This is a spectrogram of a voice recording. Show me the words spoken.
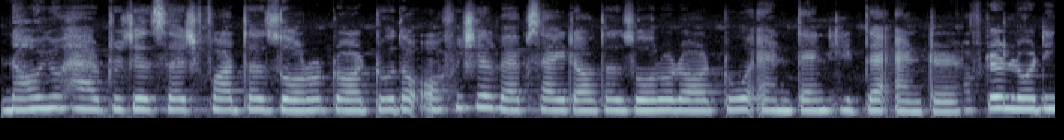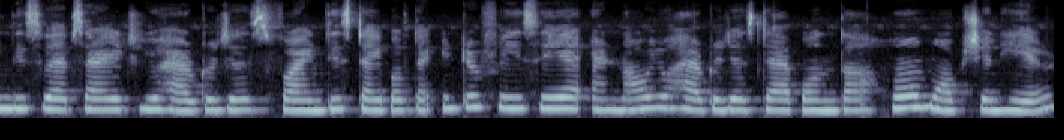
now you have to just search for the zoro.to the official website of the zoro.to and then hit the enter. After loading this website you have to just find this type of the interface here and now you have to just tap on the home option here.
